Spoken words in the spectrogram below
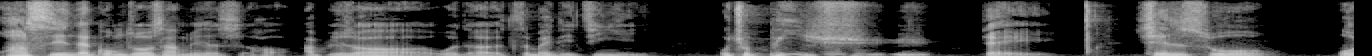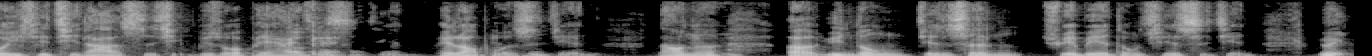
花时间在工作上面的时候啊，比如说我的自媒体经营，我就必须得限缩我一些其他的事情，比如说陪孩子的时间、陪老婆的时间，然后呢，呃，运动健身、学别的东西的时间，因为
